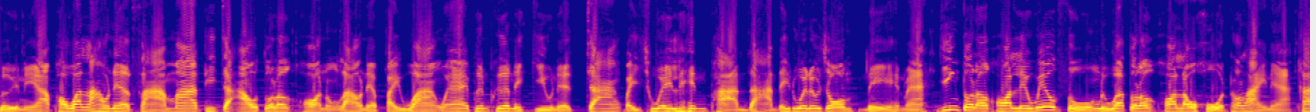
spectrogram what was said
เลยเนี่ยครับเพราะว่าเราเนี่ยสามารถที่จะเอาตัวละครของเราเนี่ยไปวางไว้ให้เพื่อนๆในกิลเนี่ยจ้างไปช่วยเล่นผ่านด่านได้ด้วยท่านผู้ชมนี่เห็นไหมยิ่งตัวละครเลเวลสูง หรือว่าตัวละครเราโหดเท่าไหร่เนี่ยค่า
